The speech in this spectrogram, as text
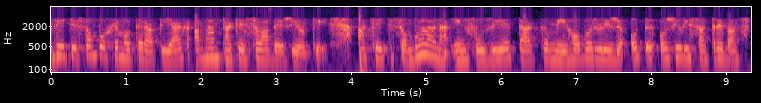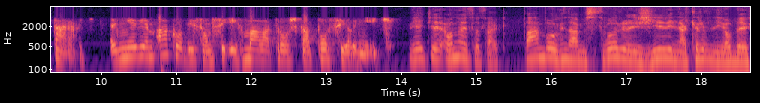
Viete, som po chemoterapiách a mám také slabé žilky. A keď som bola na infúzie, tak mi hovorili, že o, o žily sa treba starať. Neviem, ako by som si ich mala troška posilniť. Viete, ono je to tak. Pán Boh nám stvoril žily na krvný obeh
